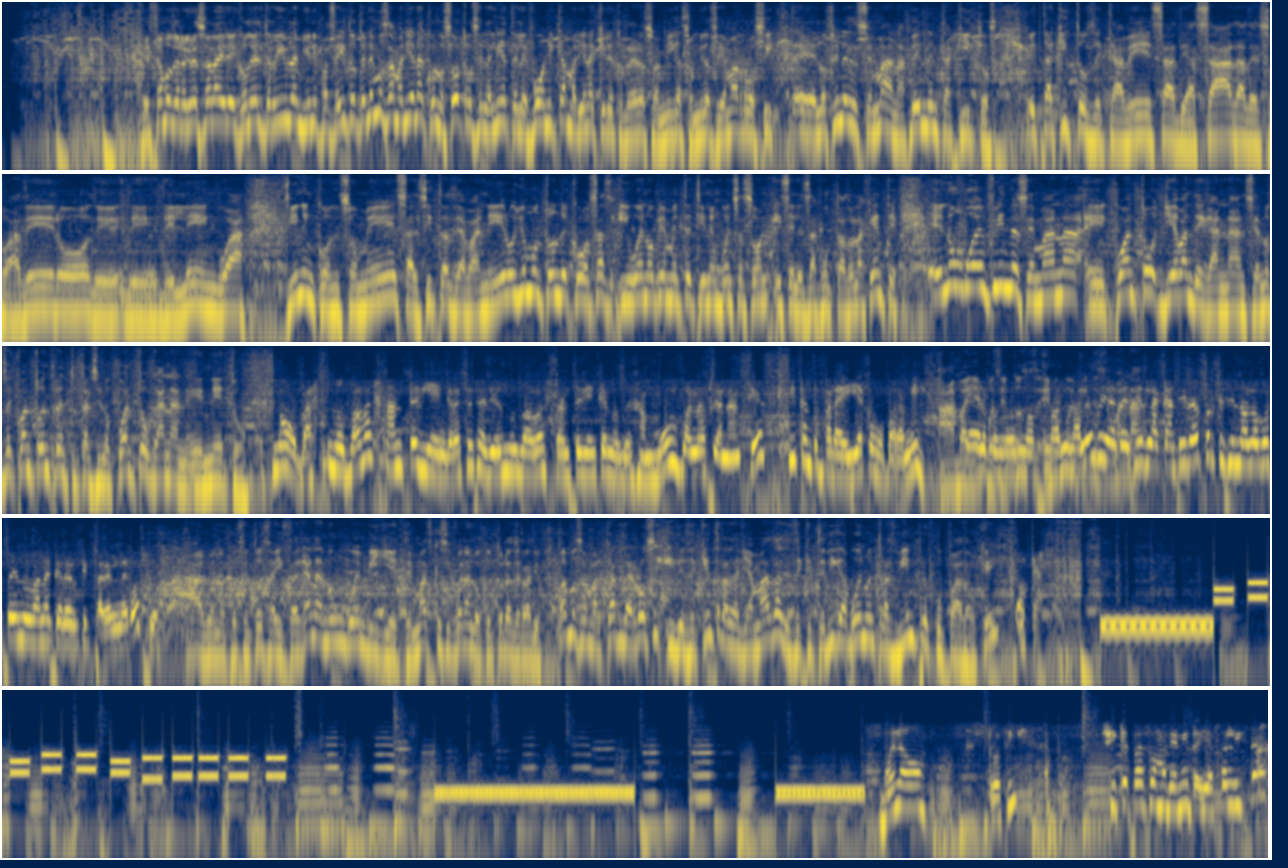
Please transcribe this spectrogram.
Estamos de regreso al aire con el terrible millón y pasadito. Tenemos a Mariana con nosotros en la línea telefónica. Mariana quiere traer a su amiga, su amiga se llama Rosy. Eh, los fines de semana venden taquitos, eh, taquitos de cabeza, de asada, de suadero, de, de- lengua. Tienen consomé, salsitas de habanero y un montón de cosas. Y bueno, obviamente tienen buen sazón y se les ha juntado la gente. En un buen fin de semana, eh, ¿cuánto llevan de ganancia? No sé cuánto entra en total, sino cuánto ganan en neto. No, nos va bastante bien, gracias a Dios nos va bastante bien que nos deja muy buenas ganancias y tanto para ella como para mí. Ah, vaya, Pero pues no- entonces, en no, les voy a decir la cantidad porque si no luego ustedes nos van a querer quitar el negocio. Ah, bueno, pues entonces ahí está. Ganan un buen billete, más que si fueran locutora de radio. Vamos a marcarle a Rosy y desde que entra la llamada, desde que te diga bueno, entras bien preocupada, ¿ok? Ok. Bueno, ¿Rosy? ¿sí qué pasó, Marianita? ¿Ya está lista?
